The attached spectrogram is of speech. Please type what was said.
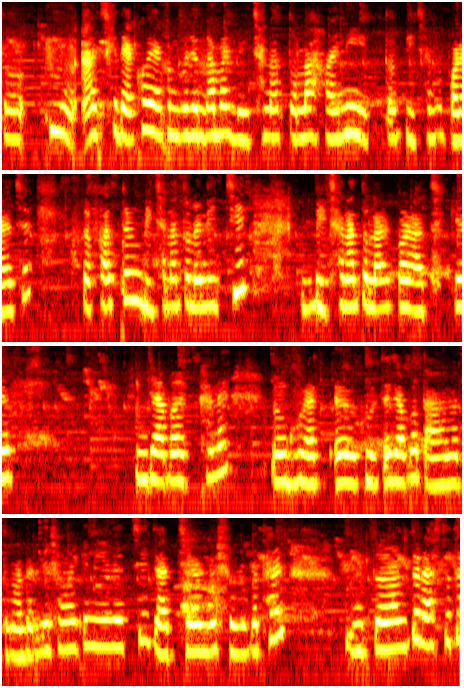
তো আজকে দেখো, এখন পর্যন্ত আমার বিছানা তোলা হয়নি, তো বিছানা পড়ে আছে। তো ফার্স্ট আমি বিছানা তুলে নিচ্ছি। বিছানা তোলার পর আজকে যাব এখানে ঘোরা ঘুরতে যাব। তাহলে তোমাদেরকে সবাইকে নিয়ে যাচ্ছি। যাচ্ছি আমরা সরু কথায় তো আমি তো রাস্তাতে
